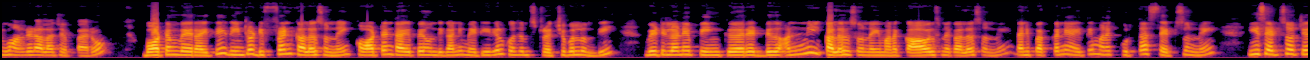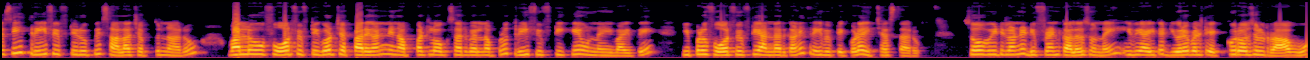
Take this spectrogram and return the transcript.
టూ హండ్రెడ్ అలా చెప్పారు. బాటమ్ వేర్ అయితే దీంట్లో డిఫరెంట్ కలర్స్ ఉన్నాయి. కాటన్ టైపే ఉంది కానీ మెటీరియల్ కొంచెం స్ట్రెచబుల్ ఉంది. వీటిలోనే పింక్ రెడ్ అన్ని కలర్స్ ఉన్నాయి. మనకు కావాల్సిన కలర్స్ ఉన్నాయి. దాని పక్కనే అయితే మనకు కుర్తా సెట్స్ ఉన్నాయి. ఈ సెట్స్ వచ్చేసి త్రీ ఫిఫ్టీ రూపీస్ అలా చెప్తున్నారు. వాళ్ళు ఫోర్ ఫిఫ్టీ కూడా చెప్పారు కానీ నేను అప్పట్లో ఒకసారి వెళ్ళినప్పుడు త్రీ ఫిఫ్టీకే ఉన్నాయి ఇవైతే ఇప్పుడు ఫోర్ ఫిఫ్టీ అన్నారు కానీ త్రీ ఫిఫ్టీ కూడా ఇచ్చేస్తారు. సో వీటిలోనే డిఫరెంట్ కలర్స్ ఉన్నాయి. ఇవి అయితే డ్యూరబిలిటీ ఎక్కువ రోజులు రావు.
